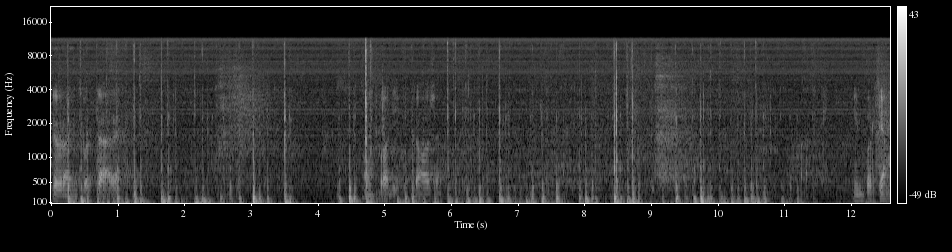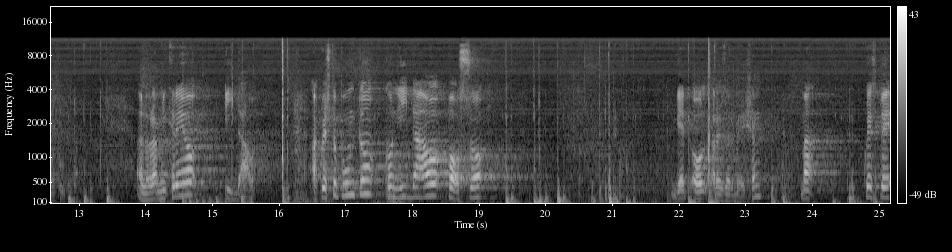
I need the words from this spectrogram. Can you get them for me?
dovrò importare un po' di cose importiamo tutto. Allora mi creo il DAO. A questo punto con il DAO posso get all reservation ma queste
